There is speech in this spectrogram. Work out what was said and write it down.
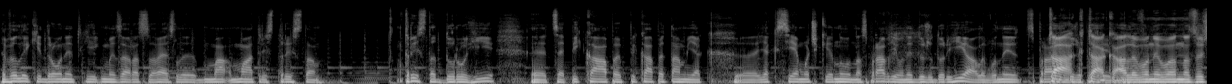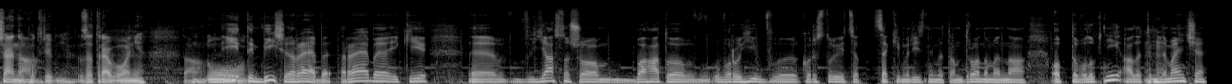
великі дрони, такі як ми зараз завезли, Ма- Матріс 300. 300 дорогі, Е, це пікапи. Пікапи там як, е, як сімочки. Ну насправді вони дуже дорогі, але вони справді так, дуже так, потрібні. але вони надзвичайно Так. потрібні, затребувані. Так. Ну- І тим більше реби. Реби, які е, ясно, що багато ворогів е, користуються всякими різними там дронами на оптоволокні, але тим Мгм. не менше,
